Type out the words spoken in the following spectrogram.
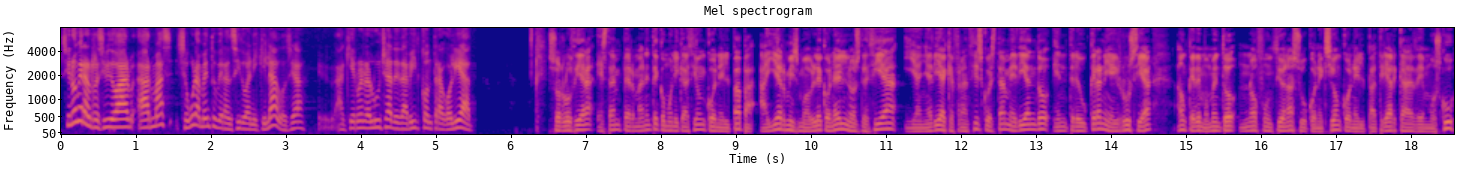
Si no hubieran recibido armas, seguramente hubieran sido aniquilados ya. Aquí era una lucha de David contra Goliat. Sor Lucía está en permanente comunicación con el Papa. Ayer mismo hablé con él, nos decía y añadía que Francisco está mediando entre Ucrania y Rusia, aunque de momento no funciona su conexión con el patriarca de Moscú,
